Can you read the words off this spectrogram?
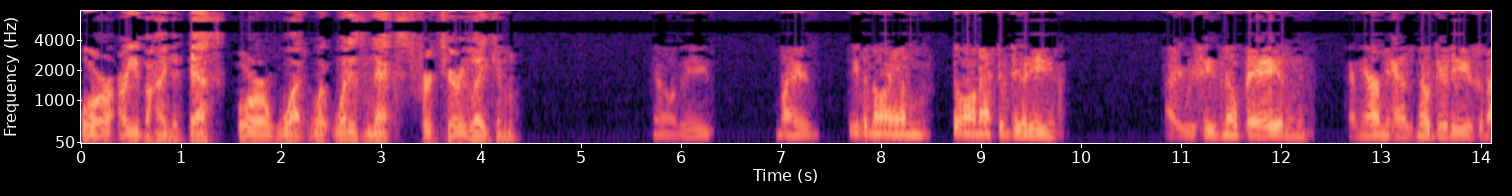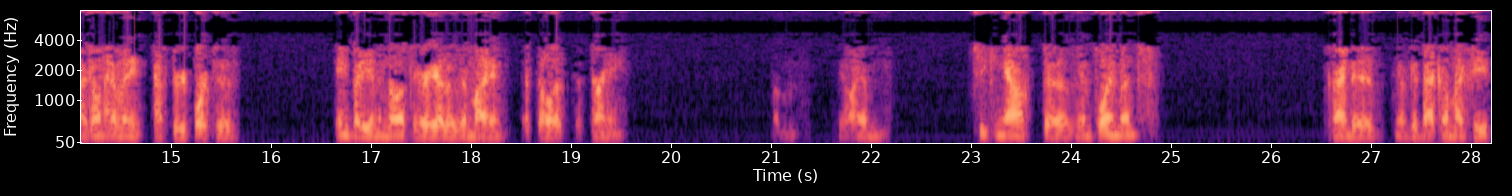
or are you behind a desk or what? What what is next for Terry Lakin? You know, the my even though I am still on active duty, I receive no pay and and the army has no duties and I don't have any have to report to anybody in the military other than my appellate attorney. You know, I am seeking out uh, employment, trying to you know get back on my feet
